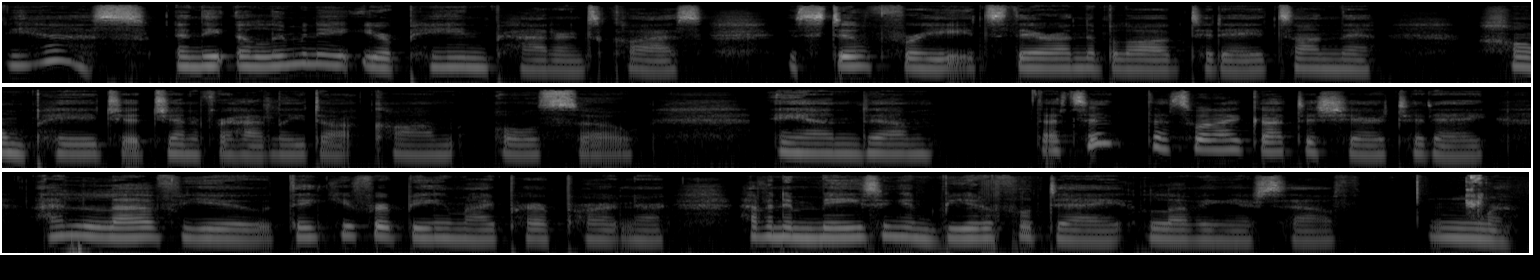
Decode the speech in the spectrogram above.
Yes, and the Eliminate Your Pain Patterns class is still free. It's there on the blog today. It's on the homepage at jenniferhadley.com also. And um, that's it. That's what I got to share today. I love you. Thank you for being my prayer partner. Have an amazing and beautiful day loving yourself. Mwah.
